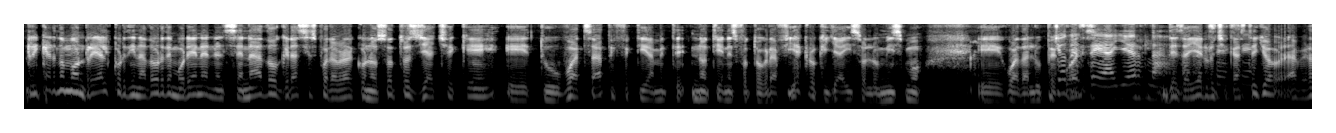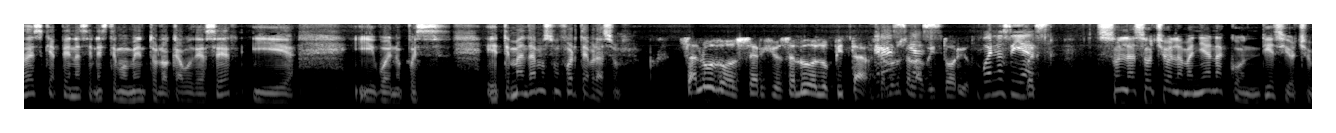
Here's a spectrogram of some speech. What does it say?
Ricardo Monreal, coordinador de Morena en el Senado, gracias por hablar con nosotros. Ya chequé eh, tu WhatsApp, efectivamente no tienes fotografía, creo que ya hizo lo mismo eh, Guadalupe Yo desde ayer la... Desde ayer lo checaste, yo la verdad es que apenas en este momento lo acabo de hacer y, y bueno, pues eh, te mandamos un fuerte abrazo. Saludos, Sergio, saludos, Lupita, saludos al auditorio. Buenos días. Pues, son las 8 de la mañana con 18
